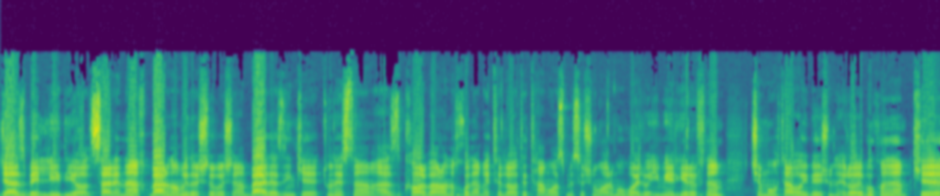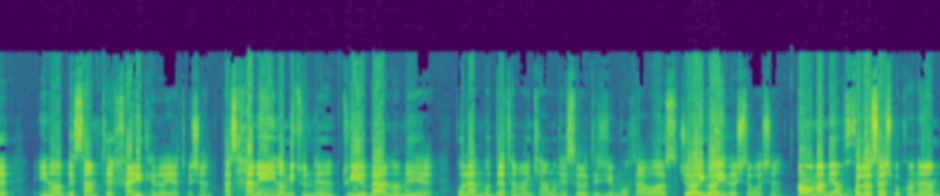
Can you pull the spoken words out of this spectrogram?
جذب لید یا سرنخ برنامه داشته باشم. بعد از اینکه تونستم از کاربران خودم اطلاعات تماس مثل شماره موبایل و ایمیل گرفتم چه محتوایی بهشون ارائه بکنم که اینا به سمت خرید هدایت بشن. پس همه اینا می‌تونه توی برنامه بلند مدت من که همون استراتژی محتواست جایگاهی داشته باشن. اما من بیام خلاصش بکنم.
